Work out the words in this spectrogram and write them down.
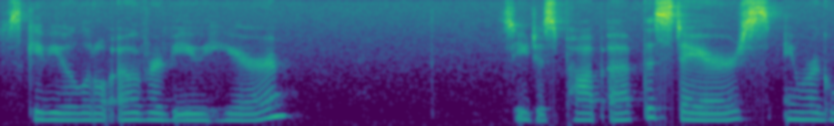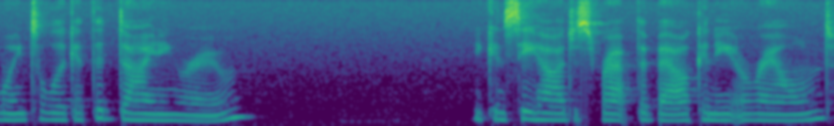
Just give you a little overview here. So you just pop up the stairs and we're going to look at the dining room. You can see how I just wrapped the balcony around.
